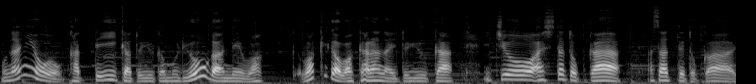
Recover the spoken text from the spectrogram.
もう何を買っていいかというかもう量がね分わけがわからないというか一応明日とか明後日とか、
